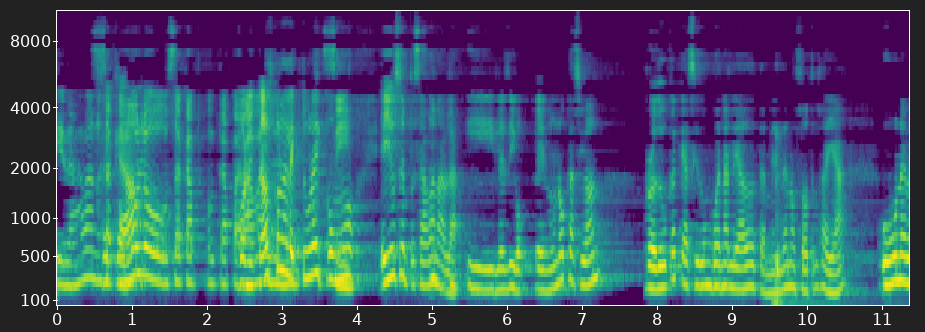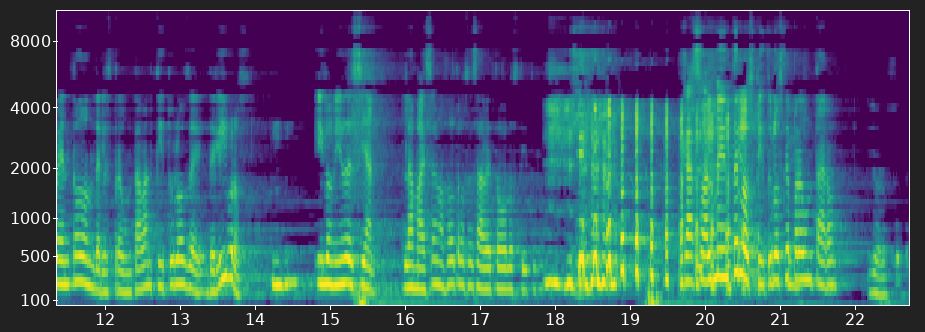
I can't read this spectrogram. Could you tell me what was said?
quedaban, o se sea, quedaban cómo los acap- acaparaban conectados con la lectura y cómo Sí. ellos empezaban a hablar. Y les digo, en una ocasión, Produca, que ha sido un buen aliado también de nosotros allá, hubo un evento donde les preguntaban títulos de, de libros. Y los niños decían, la maestra de nosotros se sabe todos los títulos. Casualmente los títulos que preguntaron, yo los supe.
